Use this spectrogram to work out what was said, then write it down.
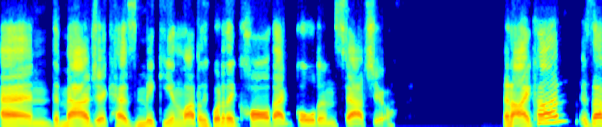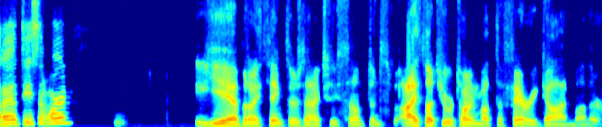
and the magic has Mickey in the lobby. Like what do they call that golden statue? An icon? Is that a decent word? Yeah, but I think there's actually something. Sp- I thought you were talking about the fairy godmother.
